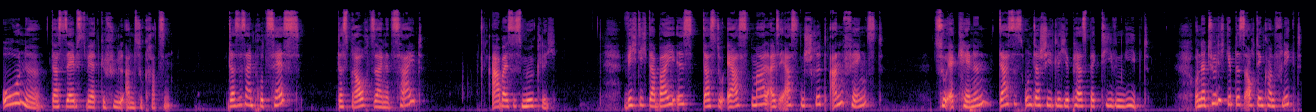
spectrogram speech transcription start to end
ohne das Selbstwertgefühl anzukratzen. Das ist ein Prozess, das braucht seine Zeit, aber es ist möglich. Wichtig dabei ist, dass du erstmal als ersten Schritt anfängst zu erkennen, dass es unterschiedliche Perspektiven gibt und natürlich gibt es auch den Konflikt,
